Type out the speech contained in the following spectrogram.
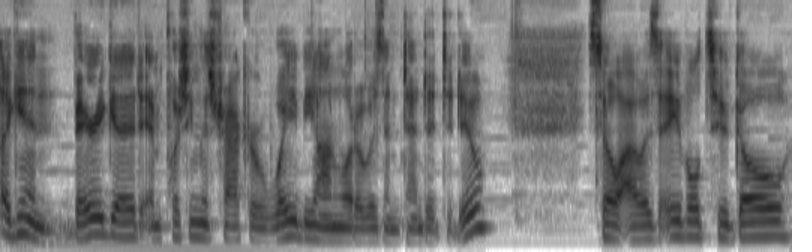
again, very good and pushing this tracker way beyond what it was intended to do. So I was able to go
